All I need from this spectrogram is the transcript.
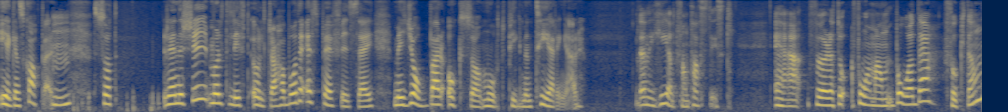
egenskaper. Mm. Så att Renergi Multilift Ultra har både SPF i sig men jobbar också mot pigmenteringar. Den är helt fantastisk. Eh, för att då får man både fukten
